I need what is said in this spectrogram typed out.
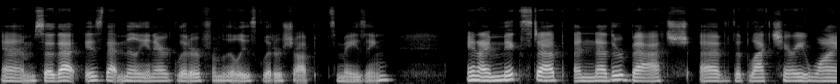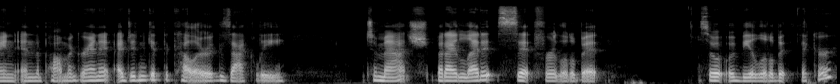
Um, so that is that millionaire glitter from Lilly's Glitter Shoppe. It's amazing. And I mixed up another batch of the black cherry wine and the pomegranate. I didn't get the color exactly to match, but I let it sit for a little bit so it would be a little bit thicker.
